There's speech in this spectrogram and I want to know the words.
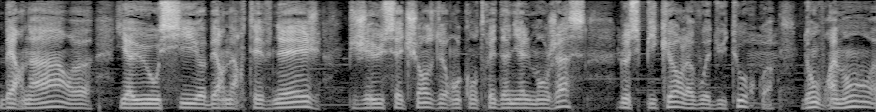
Bernard. Euh, il y a eu aussi euh, Bernard Thévenet. Puis j'ai eu cette chance de rencontrer Daniel Manjas, le speaker, la voix du tour. Quoi. Donc vraiment,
